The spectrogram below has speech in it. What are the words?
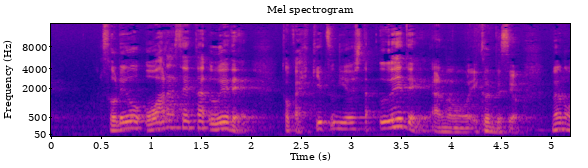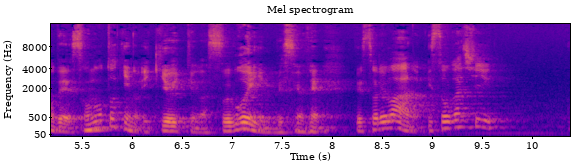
それを終わらせた上でとか引き継ぎをした上であの行くんですよ。なのでその時の勢いっていうのはすごいんですよね。でそれはあの忙しい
